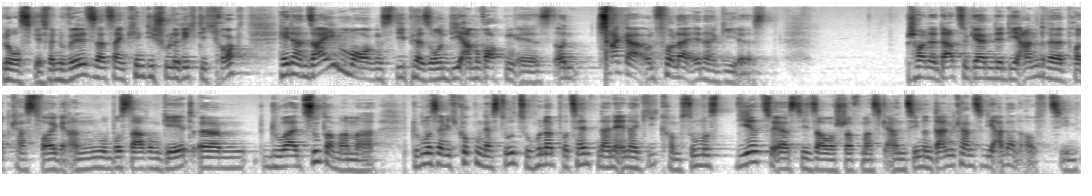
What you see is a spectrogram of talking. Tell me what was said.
losgehst. Wenn du willst, dass dein Kind die Schule richtig rockt, hey, dann sei morgens die Person, die am Rocken ist und tschakka und voller Energie ist schau dir dazu gerne die andere Podcast-Folge an, wo es darum geht, ähm, du als Supermama, du musst nämlich gucken, dass du zu 100% in deine Energie kommst. Du musst dir zuerst die Sauerstoffmaske anziehen und dann kannst du die anderen aufziehen.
